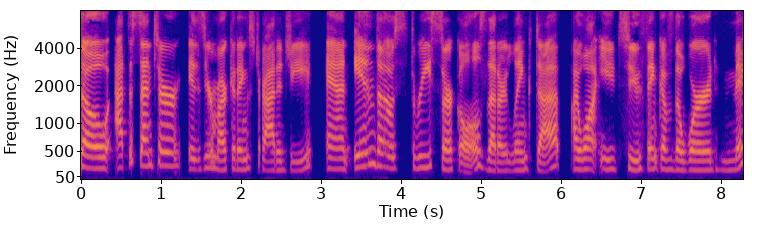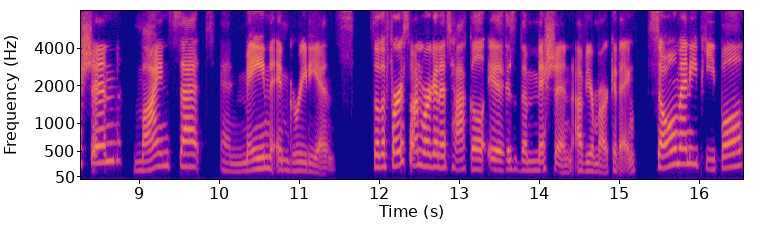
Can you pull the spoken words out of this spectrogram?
So, at the center is your marketing strategy. And in those three circles that are linked up, I want you to think of the word mission, mindset, and main ingredients. So, the first one we're going to tackle is the mission of your marketing. So many people,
